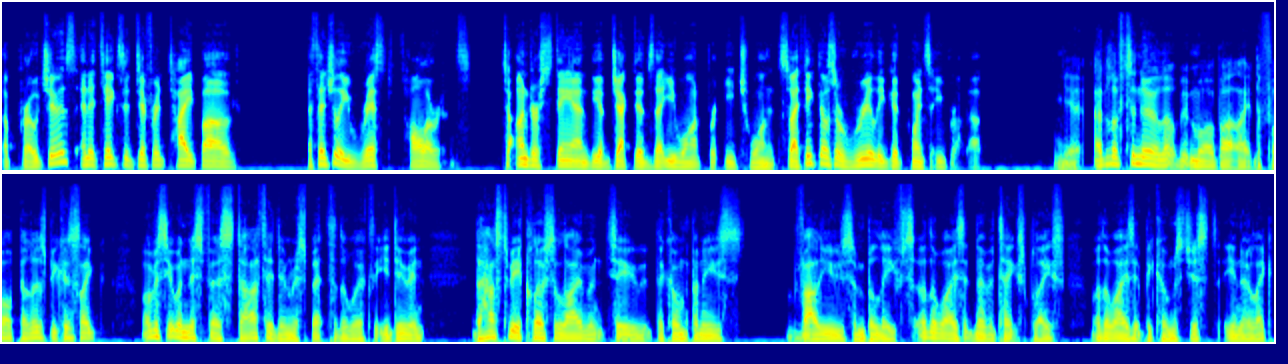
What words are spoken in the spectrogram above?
approaches and it takes a different type of essentially risk tolerance to understand the objectives that you want for each one. So I think those are really good points that you brought up. Yeah, I'd love to know a little bit more about like the four pillars because like obviously when this first started in respect to the work that you're doing, there has to be a close alignment to the company's values and beliefs. Otherwise it never takes place. Otherwise it becomes just, you know, like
